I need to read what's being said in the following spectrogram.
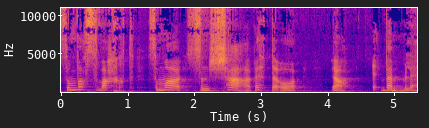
som var svart, som var sånn skjærete og ja, vemmelig.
